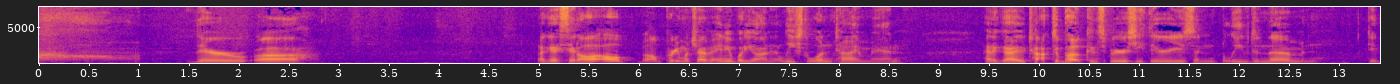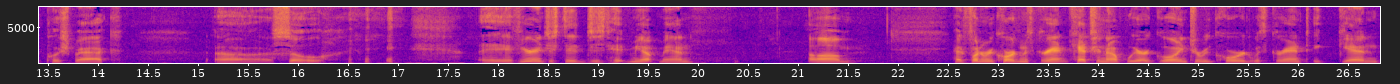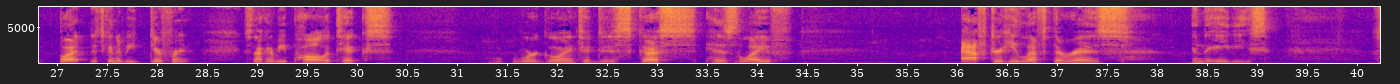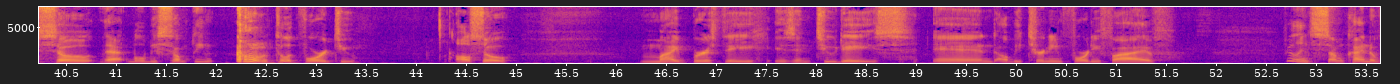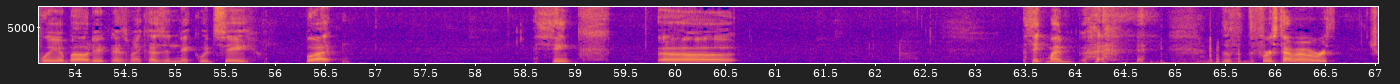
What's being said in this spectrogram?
there, uh, like I said, I'll, I'll, I'll pretty much have anybody on at least one time, man. Had a guy who talked about conspiracy theories and believed in them and did pushback. Uh, so if you're interested, just hit me up, man. Um, had fun recording with Grant, catching up. We are going to record with Grant again, but it's going to be different. It's not going to be politics. We're going to discuss his life after he left the res in the 80s. So that will be something to look forward to. Also, my birthday is in two days, and I'll be turning 45. Feeling some kind of way about it, as my cousin Nick would say, but I think uh, I think my the the first time I remember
